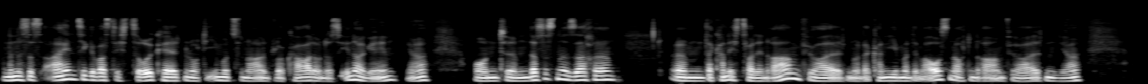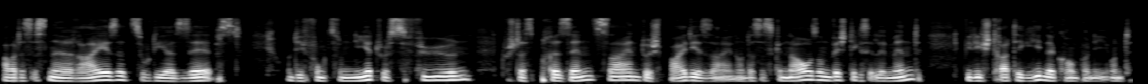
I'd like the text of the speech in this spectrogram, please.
Und dann ist das Einzige, was dich zurückhält, nur noch die emotionalen Blockade und das Inner Game, ja. Und ähm, das ist eine Sache, ähm, da kann ich zwar den Rahmen für halten oder kann jemand im Außen auch den Rahmen für halten, ja, aber das ist eine Reise zu dir selbst. Und die funktioniert durchs Fühlen, durch das Präsenzsein, durch bei dir sein. Und das ist genauso ein wichtiges Element wie die Strategie in der Company. Und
